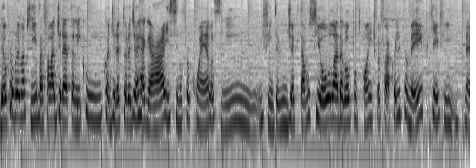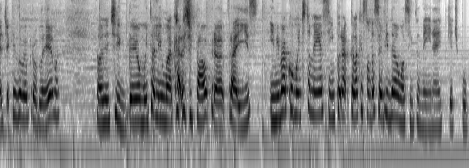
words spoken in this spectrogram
deu problema aqui, vai falar direto ali com, com a diretora de RH, e se não for com ela, assim, enfim, teve um dia que tava o CEO lá da Globo.com, a gente foi falar com ele também, porque, enfim, né, tinha que resolver o problema. Então a gente ganhou muito ali uma cara de pau pra isso. E me marcou muito também, assim, por, pela questão da servidão, assim, também, né? Porque, tipo,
